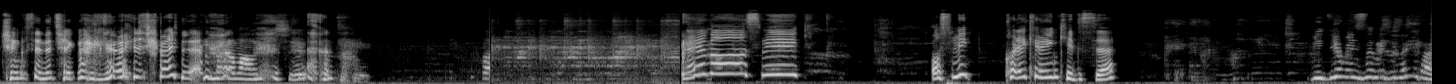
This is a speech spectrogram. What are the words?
Çünkü seni çekmekle meşgule. Kameramanlık işi. Merhaba Osmik. Osmik Kore köyün kedisi. Videomu izlemedi ne kadar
